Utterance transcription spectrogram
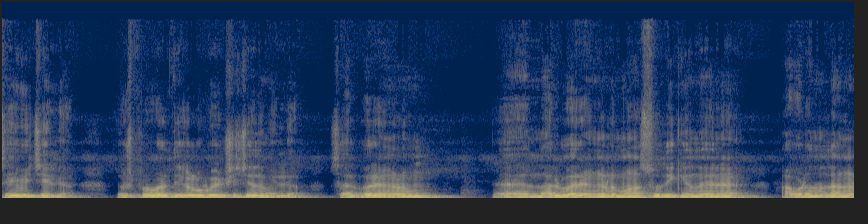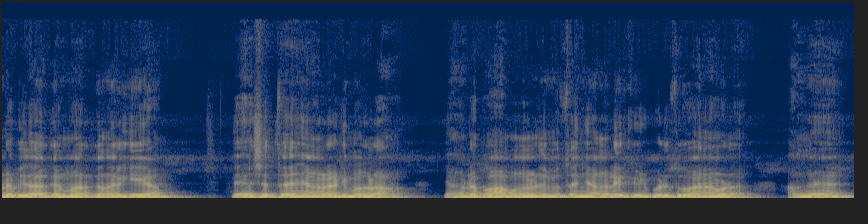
സേവിച്ചില്ല. ദുഷ്പ്രവൃത്തികൾ ഉപേക്ഷിച്ചതുമില്ല. സൽഫലങ്ങളും നൽവരങ്ങളും ആസ്വദിക്കുന്നതിന് അവിടുന്ന് തങ്ങളുടെ പിതാക്കന്മാർക്ക് നൽകിയ ദേശത്ത് ഞങ്ങൾ അടിമകളാണ്. ഞങ്ങളുടെ പാപങ്ങൾ നിമിത്തം ഞങ്ങളെ കീഴ്പ്പെടുത്തുവാൻ അവിടെ അങ്ങനെ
